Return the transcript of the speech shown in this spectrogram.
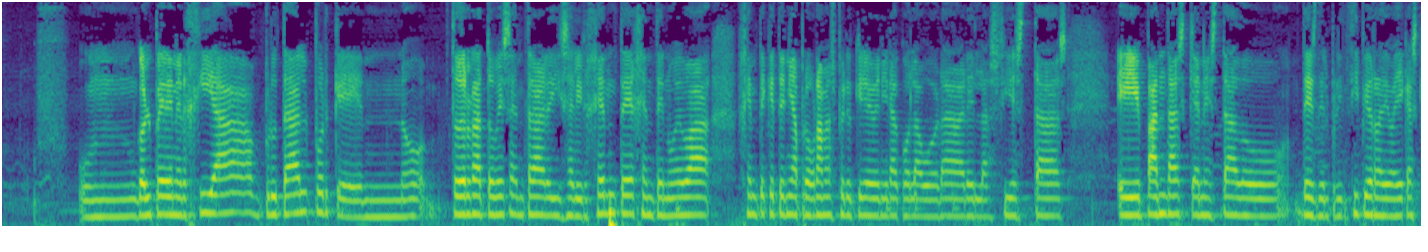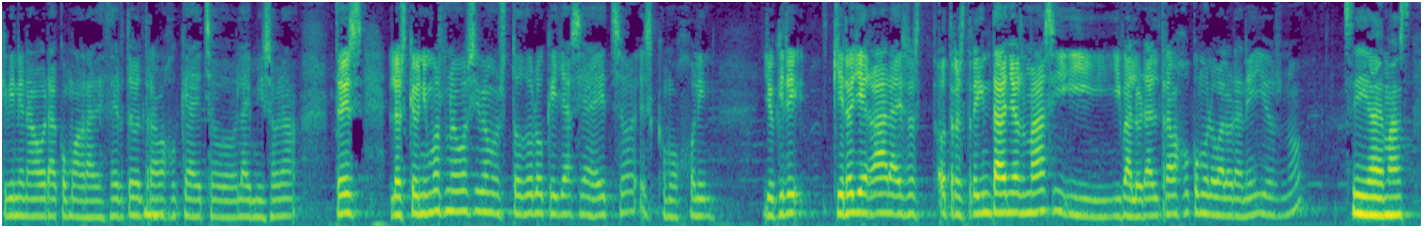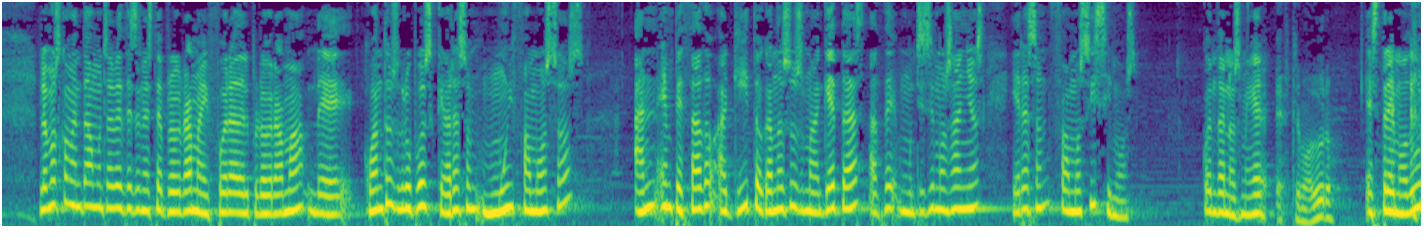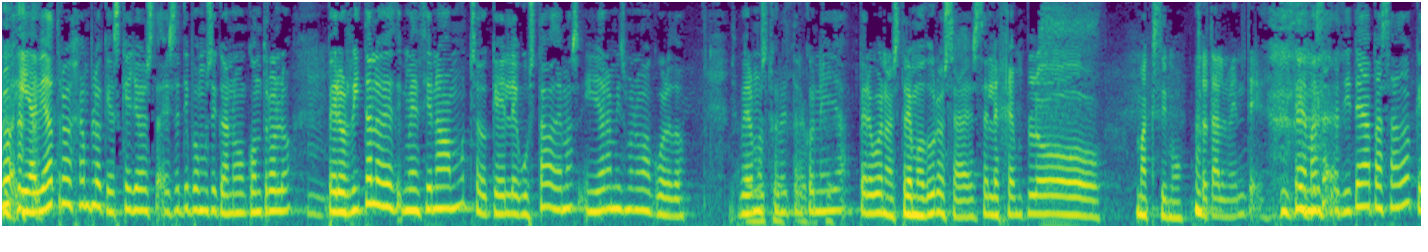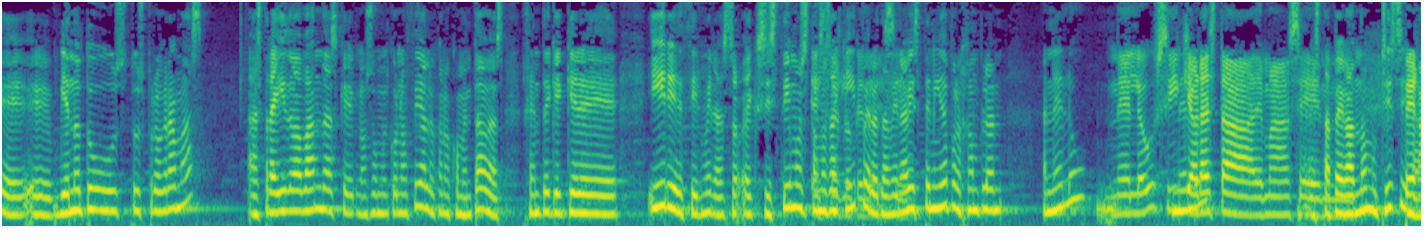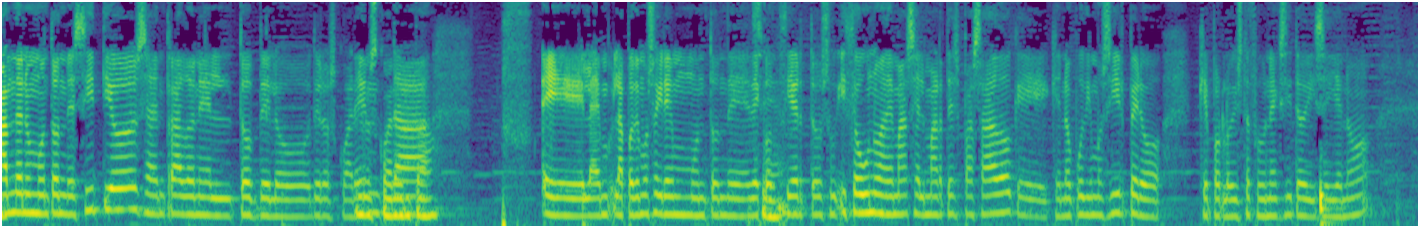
un golpe de energía brutal porque no todo el rato ves a entrar y salir gente, gente nueva, gente que tenía programas pero quiere venir a colaborar en las fiestas, eh, bandas que han estado desde el principio Radio Vallecas que vienen ahora como a agradecer todo el trabajo que ha hecho la emisora. Entonces, los que venimos nuevos y vemos todo lo que ya se ha hecho, es como, jolín, yo quiero, quiero llegar a esos otros 30 años más y, y- y valorar el trabajo como lo valoran ellos, ¿no? Sí, además, lo hemos comentado muchas veces en este programa y fuera del programa, de cuántos grupos que ahora son muy famosos han empezado aquí tocando sus maquetas hace muchísimos años y ahora son famosísimos. Cuéntanos, Miguel. Extremo duro. Extremo duro. Y había otro ejemplo que es que yo ese tipo de música no controlo, pero Rita lo mencionaba mucho, que le gustaba además, y ahora mismo no me acuerdo. Si pudiéramos conectar con muchos. ella. Pero bueno, extremo duro, o sea, es el ejemplo máximo. Totalmente. Sí, además, a ti te ha pasado que eh, viendo tus, tus programas has traído a bandas que no son muy conocidas, lo que nos comentabas, gente que quiere ir y decir, mira, so- existimos, estamos Esto es aquí, que- pero también sí. habéis tenido, por ejemplo, a a Nello. Nello, sí, Nello. que ahora está además en- Está pegando muchísimo. Pegando en un montón de sitios, ha entrado en el top de, lo- de los 40. De los 40. Eh, la, la podemos oír en un montón de, de Sí. conciertos. Hizo uno además el martes pasado que, que no pudimos ir, pero que por lo visto fue un éxito y se llenó.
